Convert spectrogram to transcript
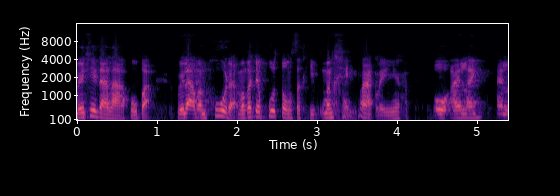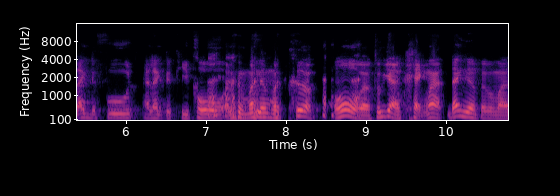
ไม่ใช่ดาราปุ๊บอะเวลามันพูดอะมันก็จะพูดตรงสคริปต์มันแข็งมากอะไรเงี้ยครับ โอ้ I like I like the food I like the people อะไรมันเหมือนเครื่องโอ้แบบทุกอย่างแข็งมาก ได้เงินไปประมาณ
